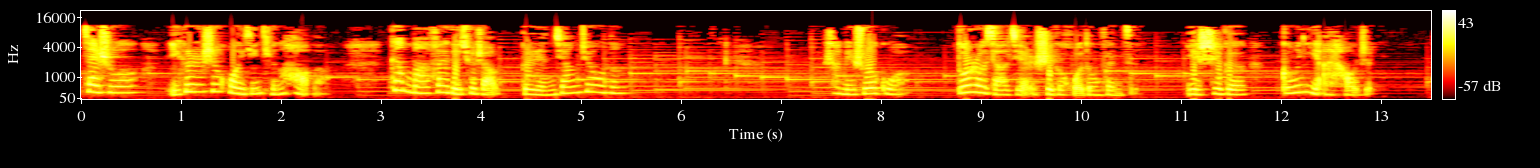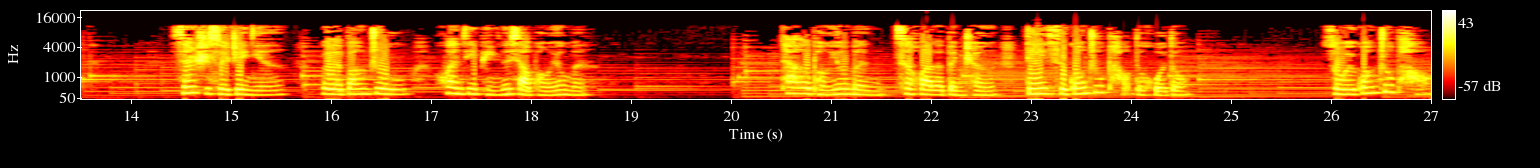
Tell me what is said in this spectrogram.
再说一个人生活已经挺好了，干嘛非得去找个人将就呢？上面说过。多肉小姐是个活动分子，也是个公益爱好者。三十岁这年，为了帮助换地贫的小朋友们，她和朋友们策划了本城第一次光珠跑的活动。所谓光珠跑，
